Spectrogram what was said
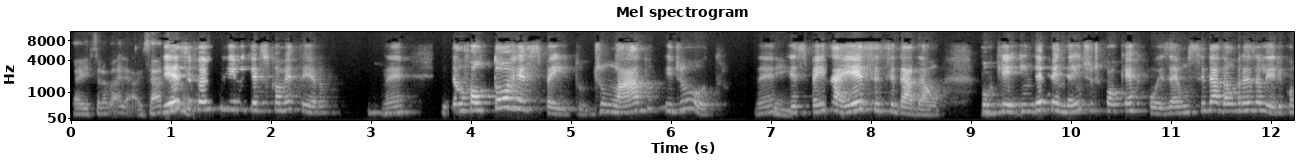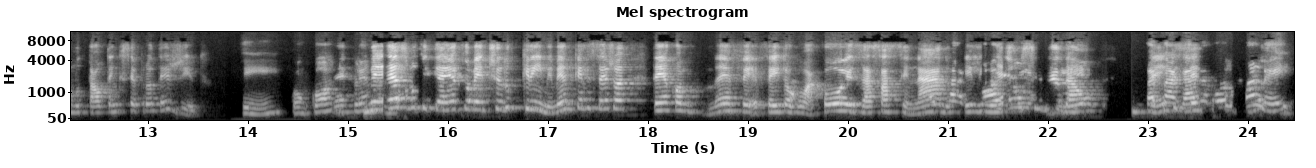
É ir trabalhar, exatamente. Esse foi o crime que eles cometeram. Uhum. Né? Então, faltou respeito de um lado e de outro. Né? Respeita esse cidadão, porque Uhum. independente de qualquer coisa, é um cidadão brasileiro e, como tal, tem que ser protegido. Sim, concordo né? plenamente. Mesmo que tenha cometido crime, mesmo que ele seja tenha né, feito alguma coisa, assassinado, ele é um cidadão. Vai pagar de acordo com a lei.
